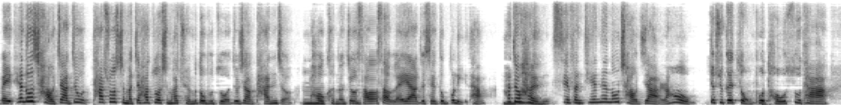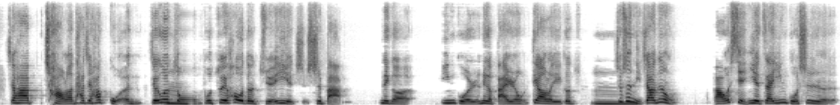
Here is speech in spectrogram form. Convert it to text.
每。天都吵架，就他说什么叫他做什么，他全部都不做，就这样瘫着，然后可能就扫扫雷啊这些都不理他，他就很。气愤，天天都吵架，然后就去给总部投诉他，叫他吵了他叫他滚，结果总部最后的决议只是把那个英国人那个白人调了一个，嗯，就是你知道那种保险业在英国是。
